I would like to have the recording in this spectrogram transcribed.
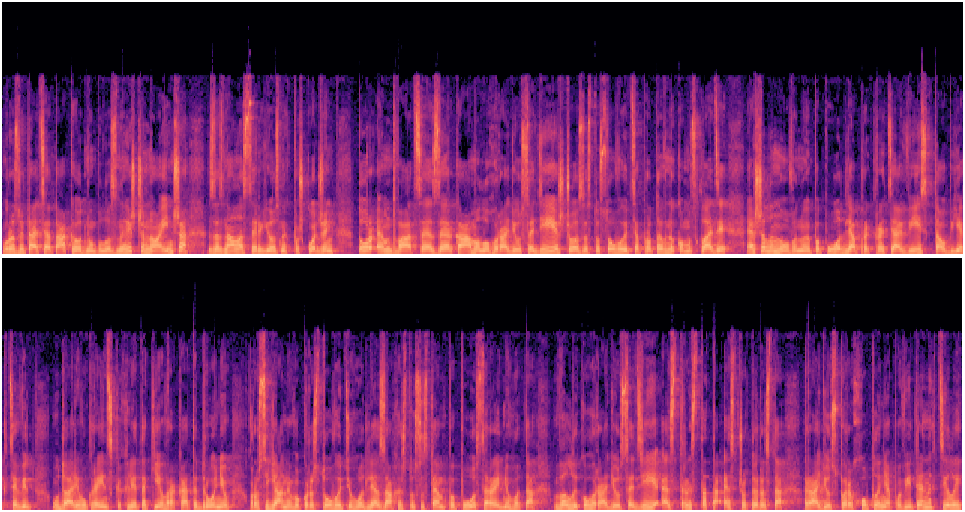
У результаті атаки одну було знищено, а інша зазнала серйозних пошкоджень. Тор М2 – це ЗРК малого радіуса дії, що застосовується противником у складі ешеленованої ППО для прикриття військ та об'єктів від ударів українських літаків, ракет і дронів. Росіяни використовують його для захисту систем ППО середнього та великого радіуса дії С-300 та С-400. Радіус перехоплення повітряних цілей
